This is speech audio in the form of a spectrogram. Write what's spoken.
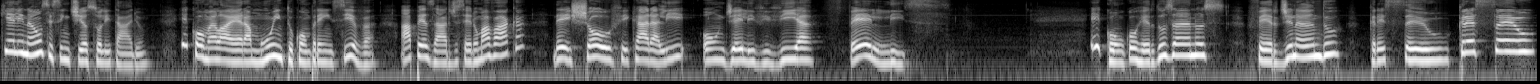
que ele não se sentia solitário e como ela era muito compreensiva, apesar de ser uma vaca, deixou-o ficar ali onde ele vivia feliz. E com o correr dos anos, Ferdinando cresceu, cresceu,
